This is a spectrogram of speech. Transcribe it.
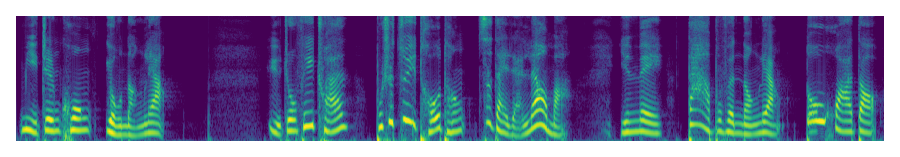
密真空有能量。宇宙飞船不是最头疼自带燃料吗？因为大部分能量。”都花到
